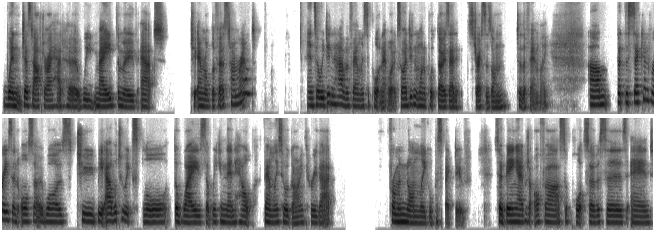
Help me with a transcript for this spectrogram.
when just after I had her, we made the move out to Emerald the first time around. And so we didn't have a family support network. So I didn't want to put those stresses on to the family. Um, but the second reason also was to be able to explore the ways that we can then help families who are going through that from a non legal perspective. So, being able to offer support services and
